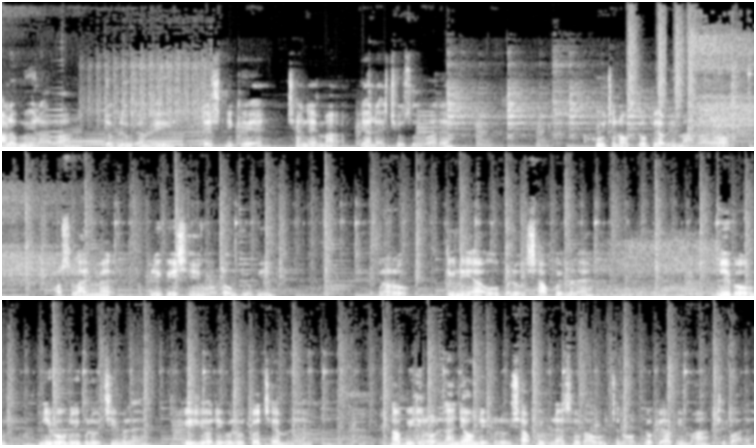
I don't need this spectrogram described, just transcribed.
အားလုံးမင်္ဂလာပါ WMA Technical Channel မှာပြန်လည်ကြိုဆိုပါရစေအခုကျွန်တော်ပြောပြပေးမှာကတော့ offline map application ကိုအသုံးပြုပြီးကျွန်တော်တို့ဒီနေရာကိုဘယ်လိုရှာဖွေမလဲမြေပုံမြေပုံတွေဘယ်လိုကြည့်မလဲ area တွေဘယ်လိုတွက်ချက်မလဲနောက်ပြီးကျွန်တော်လမ်းကြောင်းတွေဘယ်လိုရှာဖွေမလဲဆိုတာကိုကျွန်တော်ပြောပြပေးမှာဖြစ်ပါတယ်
